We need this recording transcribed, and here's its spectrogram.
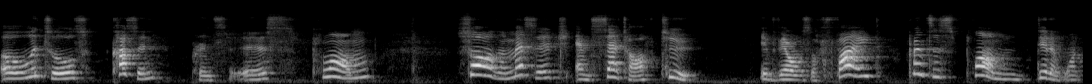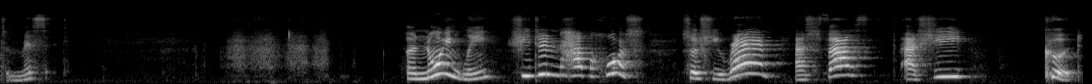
Lancelot's cousin, Princess Plum, saw the message and set off too. If there was a fight, Princess Plum didn't want to miss it. Annoyingly, she didn't have a horse, so she ran as fast as she could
